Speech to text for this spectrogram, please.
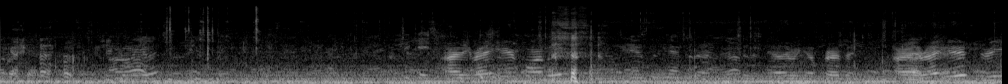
Okay. All right, here for me. To yeah, there we go, perfect. All right, here, three,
